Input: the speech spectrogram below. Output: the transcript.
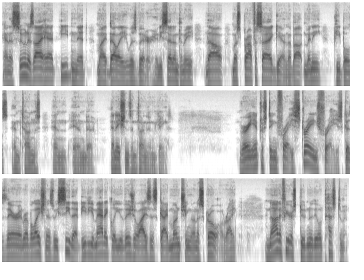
And as soon as I had eaten it, my belly was bitter. And he said unto me, Thou must prophesy again about many peoples and tongues and and uh, nations and tongues and kings. Very interesting phrase, strange phrase, because there in Revelation, as we see that idiomatically, you visualize this guy munching on a scroll, right? Not if you're a student of the Old Testament,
